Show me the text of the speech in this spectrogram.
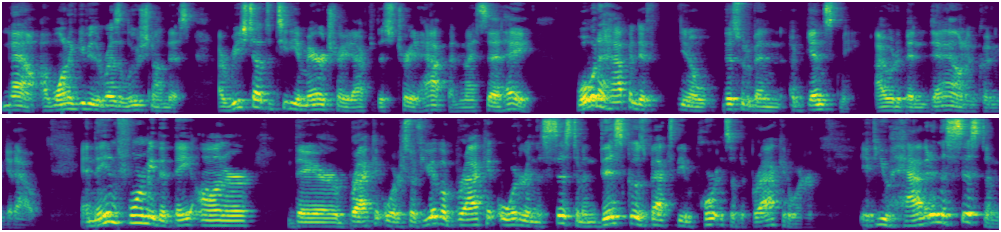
Now, I want to give you the resolution on this. I reached out to TD Ameritrade after this trade happened, and I said, hey, what would have happened if, you know, this would have been against me? I would have been down and couldn't get out. And they informed me that they honor their bracket order. So if you have a bracket order in the system, and this goes back to the importance of the bracket order, if you have it in the system,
